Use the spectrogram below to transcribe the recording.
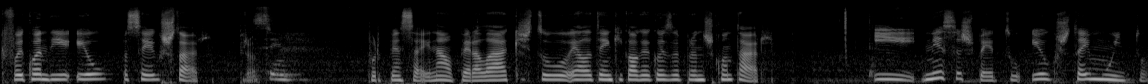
Que foi quando eu passei a gostar. Pronto. Sim. Porque pensei, não, espera lá, que isto, ela tem aqui qualquer coisa para nos contar. E nesse aspecto eu gostei muito.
